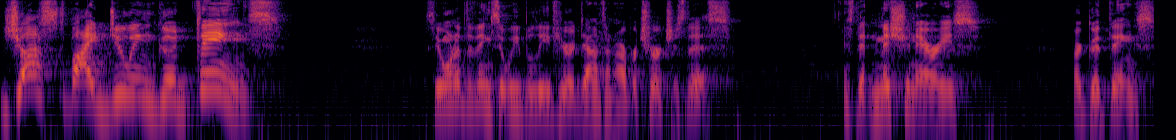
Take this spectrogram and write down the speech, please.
just by doing good things. See, one of the things that we believe here at Downtown Harbor Church is this is that missionaries are good things.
